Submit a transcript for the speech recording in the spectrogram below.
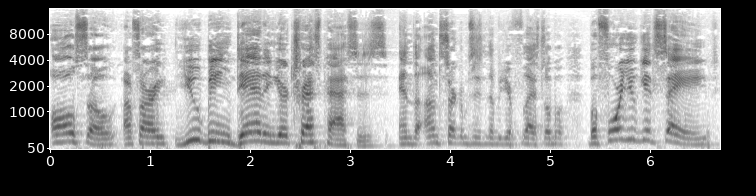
also, I'm sorry, you being dead in your trespasses and the uncircumcision of your flesh. So before you get saved,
